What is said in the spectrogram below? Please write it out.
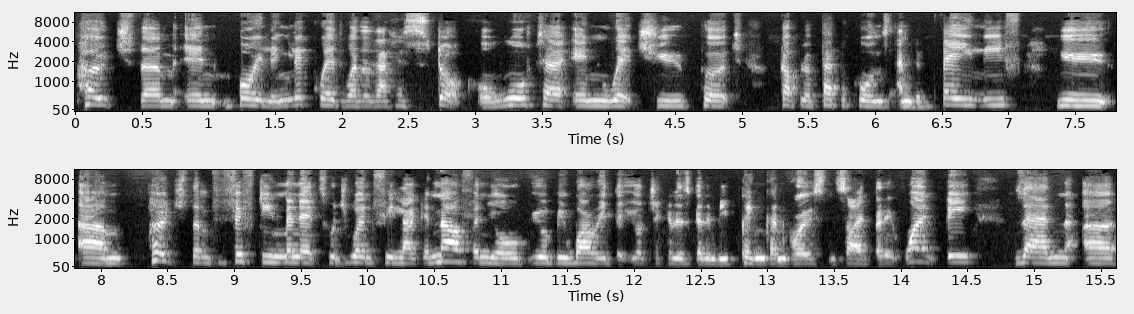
poach them in boiling liquid, whether that is stock or water, in which you put a couple of peppercorns and a bay leaf. You um, poach them for 15 minutes, which won't feel like enough, and you'll you'll be worried that your chicken is going to be pink and gross inside, but it won't be. Then uh,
